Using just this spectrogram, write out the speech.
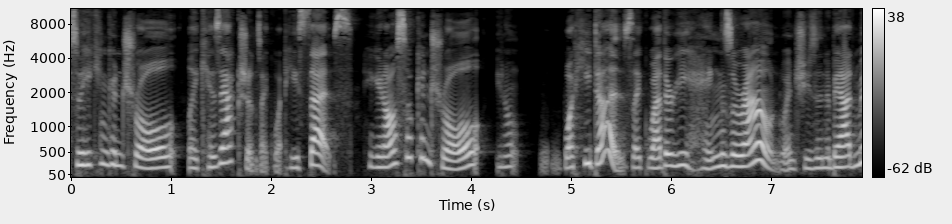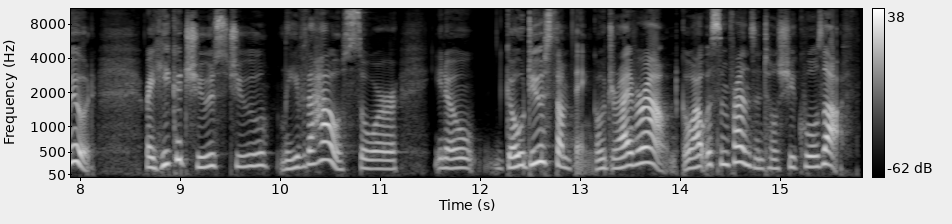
So he can control like his actions, like what he says. He can also control, you know, what he does, like whether he hangs around when she's in a bad mood, right? He could choose to leave the house or, you know, go do something, go drive around, go out with some friends until she cools off.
